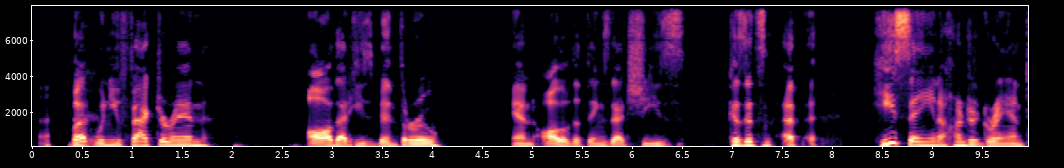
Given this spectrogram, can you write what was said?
but when you factor in all that he's been through and all of the things that she's, because it's, ep- he's saying a hundred grand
